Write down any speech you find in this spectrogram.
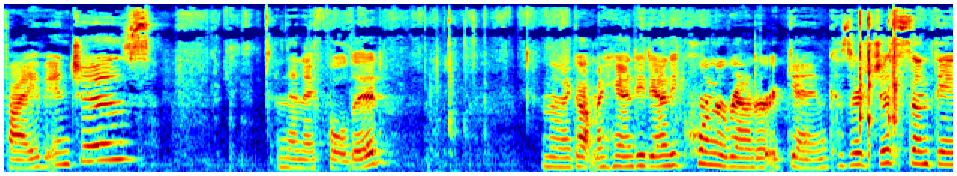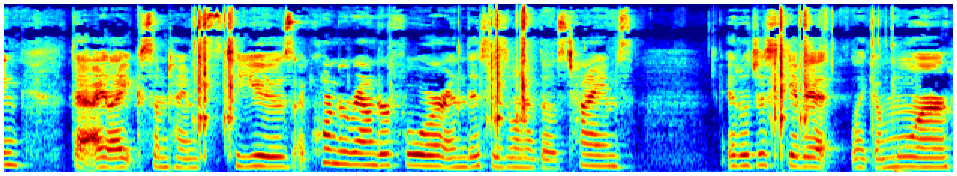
five inches. And then I folded. And then I got my handy dandy corner rounder again, because there's just something that I like sometimes to use a corner rounder for, and this is one of those times. It'll just give it like a more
